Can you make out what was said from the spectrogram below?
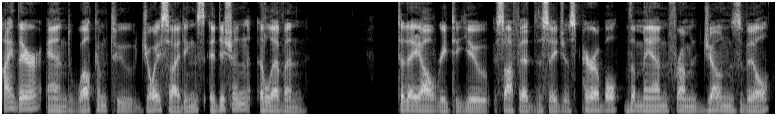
Hi there, and welcome to Joy Sightings, Edition 11. Today I'll read to you Safed the Sage's parable, The Man from Jonesville,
